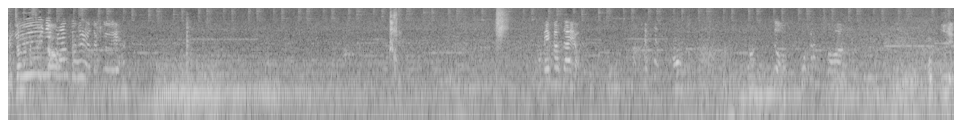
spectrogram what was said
めっちゃお腹すいた。どう？ご感想は大きい。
